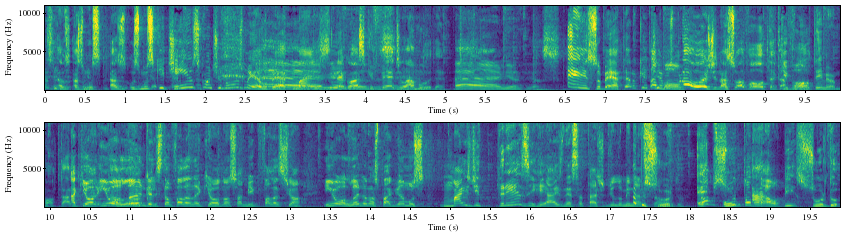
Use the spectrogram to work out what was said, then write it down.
As- as- as mus- as- os mosquitinhos continuam os mesmos, Beto, mas o negócio Deus que fede lá muda. Ai, meu Deus. É isso, Beto, era o que Tá tínhamos bom. pra hoje na sua volta. que bom. volta, hein, meu irmão? Tá Aqui, ó, em tá Orlândia, louco. eles estão falando aqui, ó. Nosso amigo fala assim, ó. Em Orlândia, nós pagamos mais de 13 reais nessa taxa de iluminação. Absurdo. É um absurdo um total. Absurdo.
